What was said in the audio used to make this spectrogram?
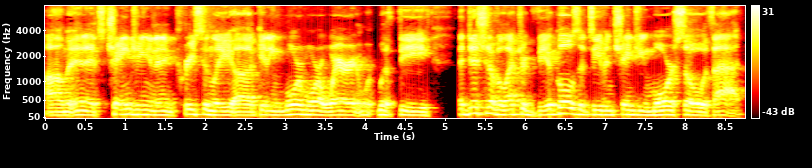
Um, and it's changing and increasingly uh, getting more and more aware with the addition of electric vehicles, it's even changing more so with that.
